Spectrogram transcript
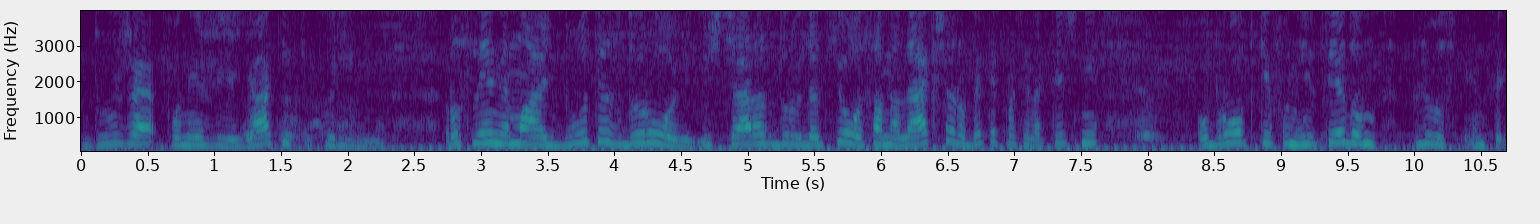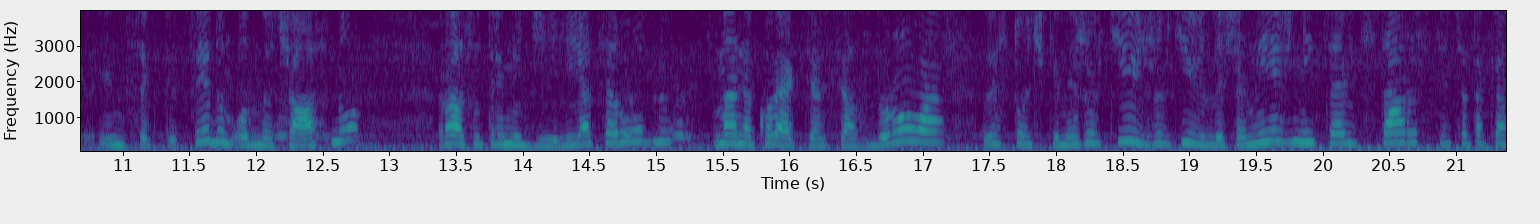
дуже понижує якість укорінення. Рослини мають бути здорові і ще раз здорові. Для цього саме легше робити профілактичні обробки фунгіцидом плюс інсектицидом одночасно. Раз у три неділі я це роблю. У мене колекція вся здорова, листочки не жовтіють, жовтіють лише нижні, це від старості, це таке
